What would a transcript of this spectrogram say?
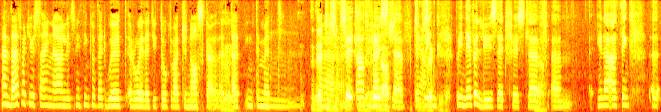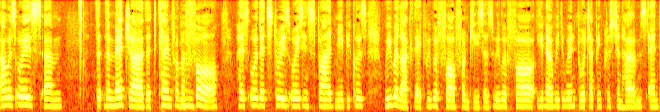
And that what you're saying now lets me think of that word, Roy, that you talked about, ginosko, that, Mm. that intimate. Mm. that is Uh, exactly our the first yeah, love, It's that we- that. we never lose that first love. Um, you know, I think uh, I was always um, the the magi that came from Mm. afar has or that story has always inspired me because we were like that. We were far from Jesus. We were far, you know, we weren't brought up in Christian homes, and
